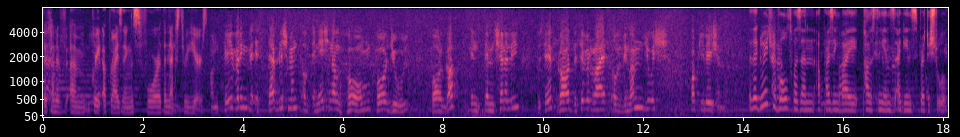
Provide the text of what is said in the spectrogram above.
the kind of um, great uprisings for the next three years. On favoring the establishment of a national home for Jews, forgot intentionally to safeguard the civil rights of the non Jewish population. The Great Revolt was an uprising by Palestinians against British rule.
